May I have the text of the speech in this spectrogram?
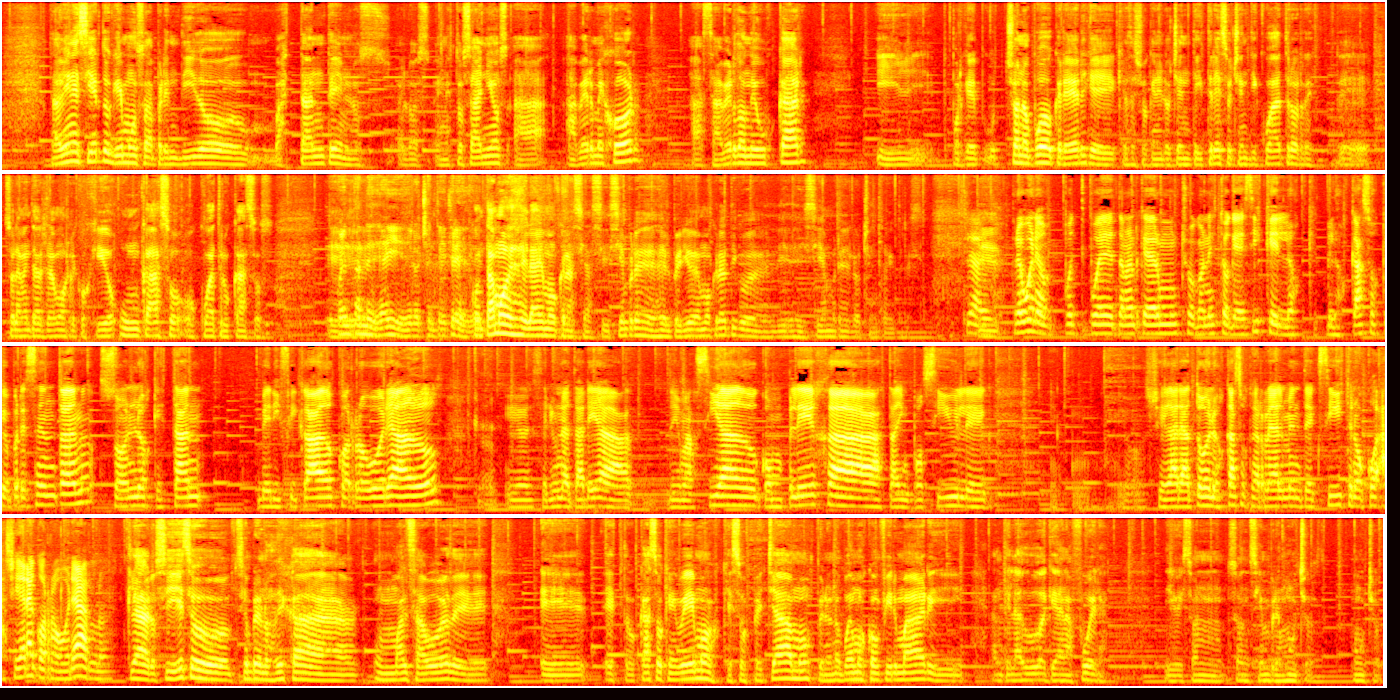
También es cierto que hemos aprendido bastante en, los, en los- en estos años a, a ver mejor, a saber dónde buscar. Y porque yo no puedo creer que, qué sé yo, que en el 83, 84 re- eh, solamente hayamos recogido un caso o cuatro casos. Eh, Cuentan desde ahí, desde el 83. Contamos desde la democracia, sí, siempre desde el periodo democrático del 10 de diciembre del 83. Claro. Eh, Pero bueno, pu- puede tener que ver mucho con esto que decís, que los, casos que presentan son los que están verificados, corroborados. Y eh, sería una tarea demasiado compleja, hasta imposible eh, llegar a todos los casos que realmente existen o a llegar a corroborarlos. Claro, sí, eso siempre nos deja un mal sabor de eh, estos casos que vemos, que sospechamos, pero no podemos confirmar y ante la duda quedan afuera. Digo, y son, son siempre muchos, muchos.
